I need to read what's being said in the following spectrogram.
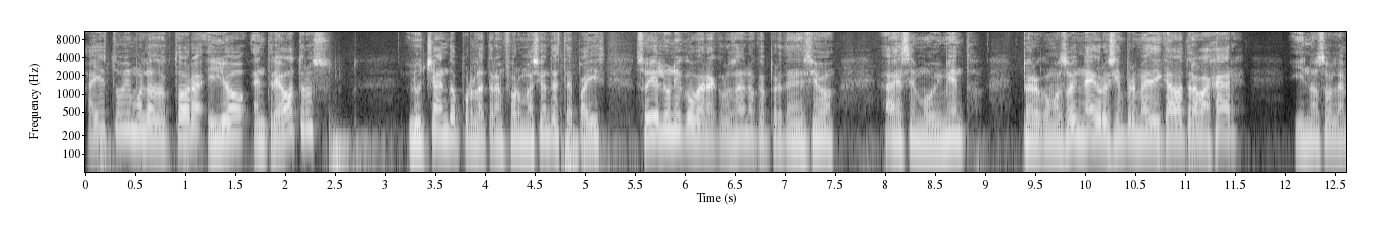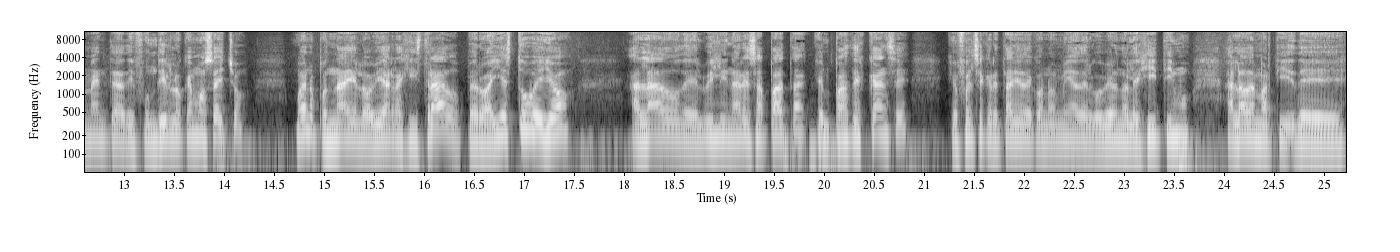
ahí estuvimos la doctora y yo, entre otros, luchando por la transformación de este país. Soy el único veracruzano que perteneció a ese movimiento. Pero como soy negro y siempre me he dedicado a trabajar y no solamente a difundir lo que hemos hecho, bueno, pues nadie lo había registrado, pero ahí estuve yo al lado de Luis Linares Zapata, que en paz descanse, que fue el secretario de Economía del gobierno legítimo, al lado de, Martí, de,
